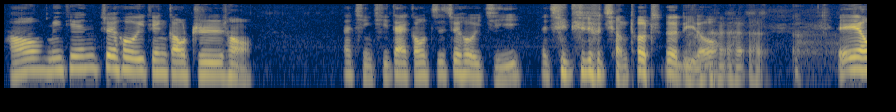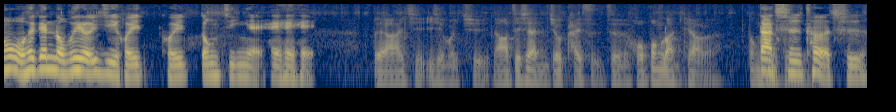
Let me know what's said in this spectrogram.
好，明天最后一天高知哈，那请期待高知最后一集。那今天就讲到这里喽。哎，然后我会跟罗朋友一起回回东京，哎，嘿嘿嘿。对啊，一起一起回去，然后接下来你就开始就是活蹦乱跳了，大吃特吃。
